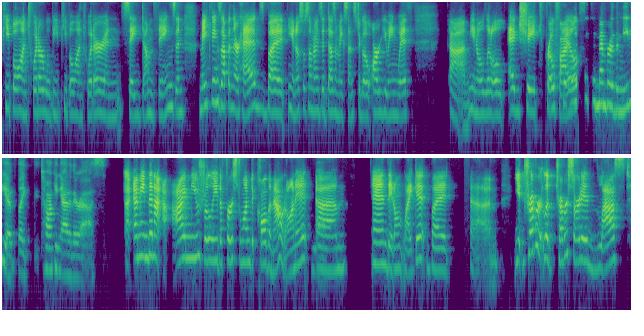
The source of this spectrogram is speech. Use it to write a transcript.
people on twitter will be people on twitter and say dumb things and make things up in their heads but you know so sometimes it doesn't make sense to go arguing with um, you know little egg-shaped profiles it's a member of the media like talking out of their ass I, I mean then I, i'm usually the first one to call them out on it yeah. um, and they don't like it but um, yeah, Trevor, look, Trevor started last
